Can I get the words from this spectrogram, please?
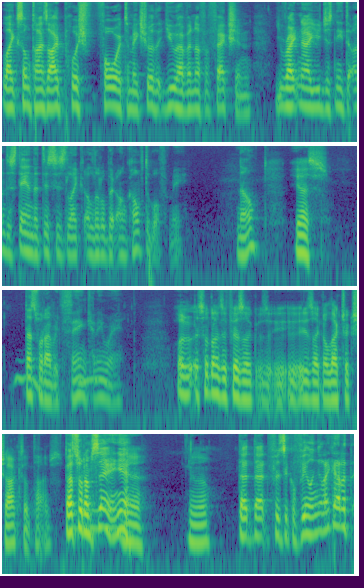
like sometimes I push forward to make sure that you have enough affection. You, right now, you just need to understand that this is like a little bit uncomfortable for me. No, yes. that's what I would think anyway. Well, sometimes it feels like it is like electric shock. Sometimes. That's what I'm saying. yeah. Yeah. You know. that that physical feeling and i gotta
